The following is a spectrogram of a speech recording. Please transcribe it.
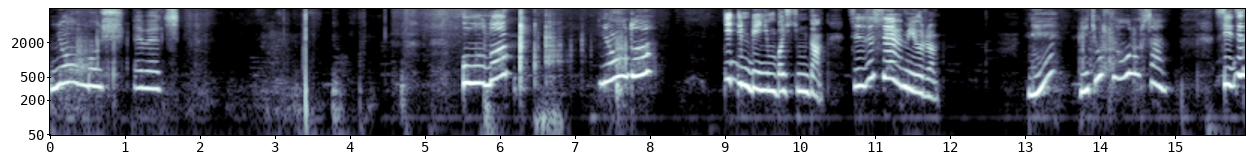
Ne olmuş? Evet. Oğlum. Ne oldu? Gidin benim başımdan. Sizi sevmiyorum. Ne? Ne diyorsun oğlum sen? Sizi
